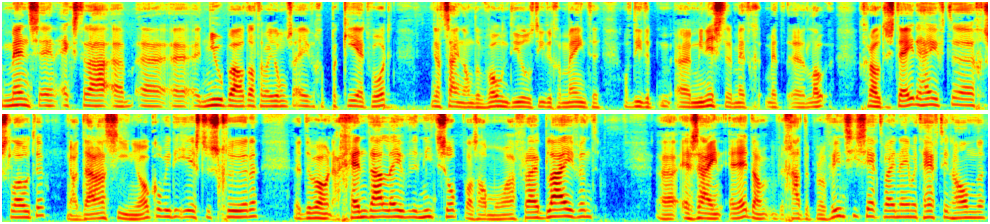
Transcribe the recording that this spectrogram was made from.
mensen en extra nieuwbouw dat er bij ons even geparkeerd wordt. Dat zijn dan de woondeals die de gemeente of die de eh, minister met, met eh, grote steden heeft eh, gesloten. Nou, daaraan zie je nu ook alweer de eerste scheuren. De woonagenda leverde niets op, was allemaal maar vrijblijvend. Er zijn, dan gaat de provincie zegt wij nemen het heft in handen.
